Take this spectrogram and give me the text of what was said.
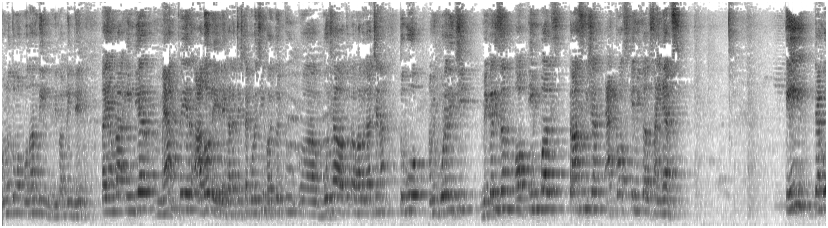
অন্যতম প্রধান দিন রিপাবলিক ডে তাই আমরা ইন্ডিয়ার ম্যাপের আদলে লেখাটা চেষ্টা করেছি। হয়তো একটু বোঝা অতটা ভালো যাচ্ছে না, তবুও আমি পড়ে দিচ্ছি mechanism of impulse transmission across chemical synapse এই, দেখো,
